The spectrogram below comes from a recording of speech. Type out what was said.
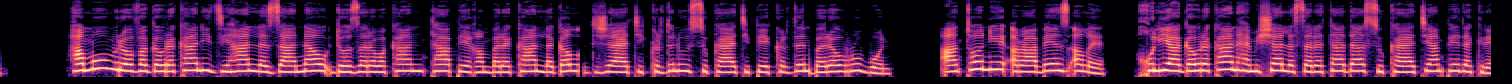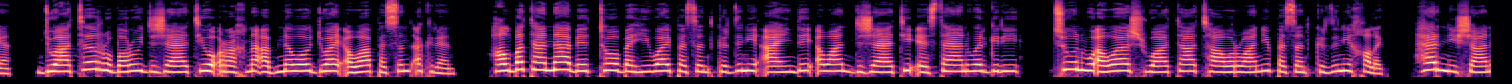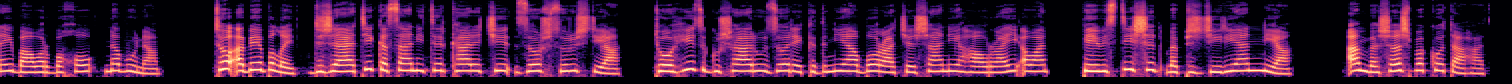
هەموو مرۆڤە گەورەکانی جیهان لە زانا و دۆزەرەوەکان تا پێغەمبەرەکان لەگەڵ دژایەتیکردن و سوکایەتی پێکردن بەرەو ڕوو بوون. ئانتۆنی ڕابێنز ئەڵێ، خولیا گەورەکان هەمیشە لە سەرەتادا سوکایەتیان پێدەکرێ، دواتر ڕووبەڕووی دژایەتی و ڕەخنە ئەبنەوە و دوای ئەوە پەسند ئەکرێن. هەڵبەتە نابێت تۆ بە هیوای پەسند کردنی ئایندەی ئەوان دژایەتی ئێستایان وەرگری چوون و ئەوەش واتا چاوەڕوانی پەسەند کردنی خەڵک هەر نیشانەی باوەڕ بەخۆ نەبوونە. تۆ ئەبێ بڵێیت دژایەتی کەسانی تر کارێکی زۆر سروشتیە، تۆ هیچ گوشار و زۆرێکت نیە بۆ ڕاکێشانی هاوڕایی ئەوان پێویستیشت بە پشتگیریان نییە. ئەم بەشەش بە کۆتا هات.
